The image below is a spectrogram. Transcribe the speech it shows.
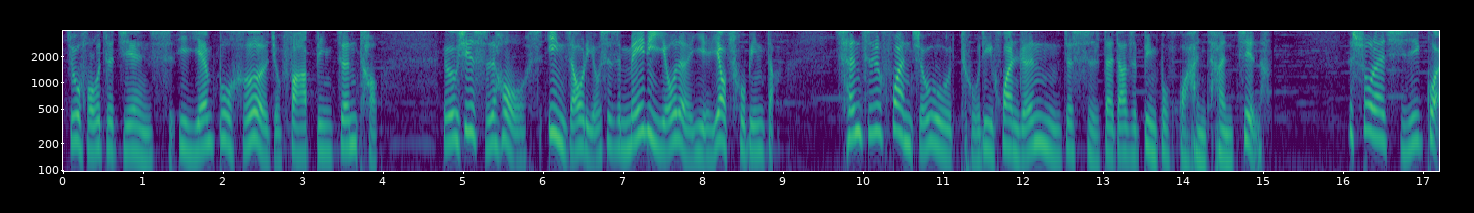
诸侯之间是一言不合就发兵征讨，有些时候是硬找理由，甚至没理由的也要出兵打。城池换主，土地换人，这时代当时并不罕罕见呐、啊。说来奇怪，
